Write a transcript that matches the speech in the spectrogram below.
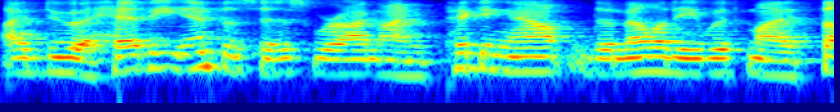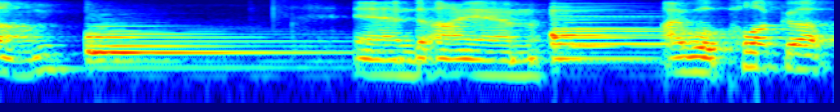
I do a heavy emphasis where I'm, I'm picking out the melody with my thumb. And I am, I will pluck up,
